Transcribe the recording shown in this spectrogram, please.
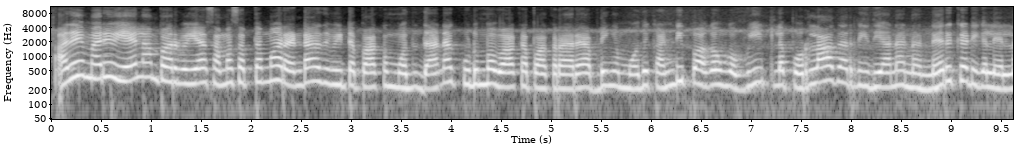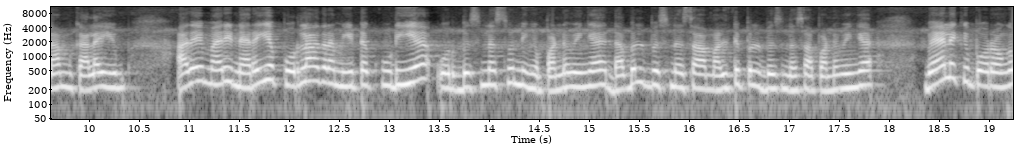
அதே மாதிரி ஏழாம் பார்வையாக சமசப்தமாக ரெண்டாவது வீட்டை பார்க்கும்போது தன குடும்ப வாக்க பார்க்குறாரு அப்படிங்கும் போது கண்டிப்பாக உங்கள் வீட்டில் பொருளாதார ரீதியான நெ- நெருக்கடிகள் எல்லாம் கலையும். அதே மாதிரி நிறைய பொருளாதாரம் ஈட்டக்கூடிய ஒரு பிஸ்னஸும் நீங்கள் பண்ணுவீங்க. டபுள் பிஸ்னஸாக மல்டிபிள் பிஸ்னஸாக பண்ணுவீங்க. வேலைக்கு போகிறவங்க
